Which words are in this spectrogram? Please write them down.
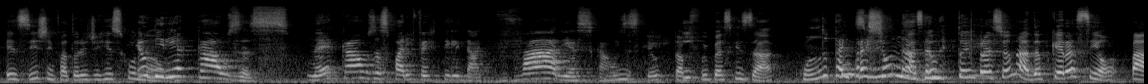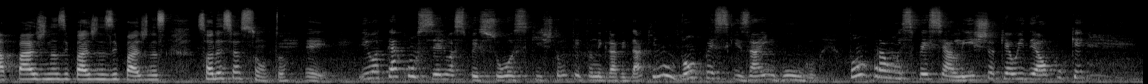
Existem fatores de risco Eu não? diria causas, né? Causas para infertilidade. Várias causas. Eu tá- fui pesquisar. Quanto tá impressionada, Eu né? tô impressionada, porque era assim, ó, pá, páginas e páginas e páginas só desse assunto. É. E eu até aconselho as pessoas que estão tentando engravidar que não vão pesquisar em Google. Vão para um especialista, que é o ideal, porque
